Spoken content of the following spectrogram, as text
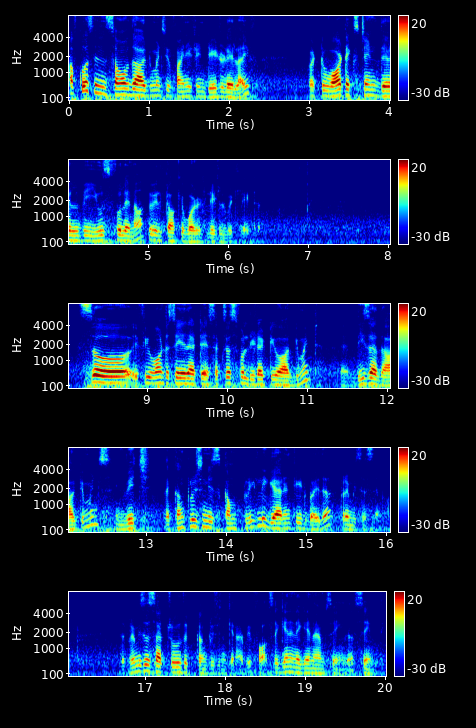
Of course, in some of the arguments you find it in day to day life, but to what extent they will be useful enough we will talk about it a little bit later. So if you want to say that a successful deductive argument these are the arguments in which the conclusion is completely guaranteed by the premises and all. The premises are true the conclusion cannot be false again and again I am saying the same thing.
